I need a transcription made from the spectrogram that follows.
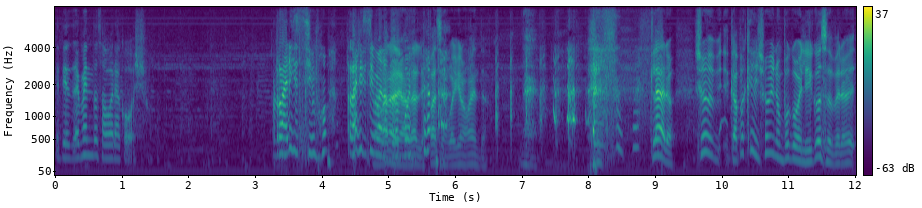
que tiene tremendo sabor a cogollo. Rarísimo, rarísima No, la van a levantar el propuesta. espacio en cualquier momento. claro, yo capaz que yo vine un poco belicoso, pero eh,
